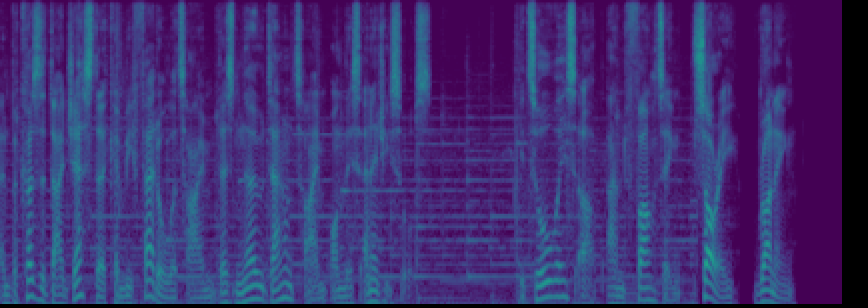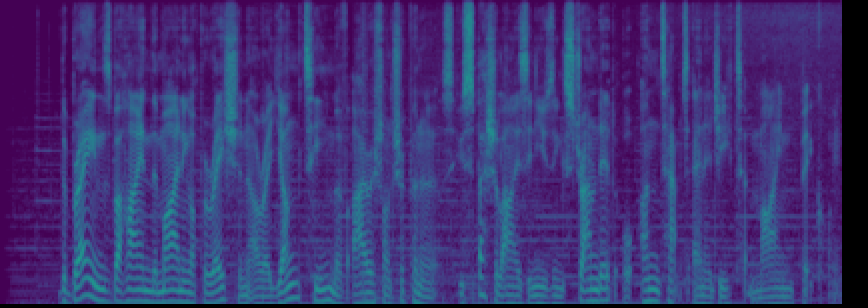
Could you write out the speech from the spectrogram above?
and because the digester can be fed all the time, there's no downtime on this energy source. It's always up and farting. Sorry, running. The brains behind the mining operation are a young team of Irish entrepreneurs who specialise in using stranded or untapped energy to mine Bitcoin.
